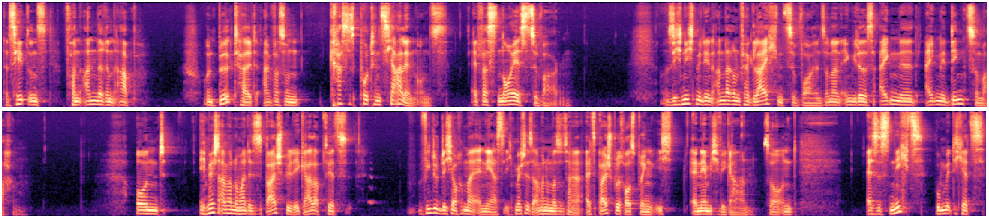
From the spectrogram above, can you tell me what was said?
Das hebt uns von anderen ab und birgt halt einfach so ein krasses Potenzial in uns, etwas Neues zu wagen sich nicht mit den anderen vergleichen zu wollen, sondern irgendwie das eigene, eigene Ding zu machen. Und ich möchte einfach nochmal dieses Beispiel, egal ob du jetzt, wie du dich auch immer ernährst, ich möchte es einfach nochmal sozusagen als Beispiel rausbringen, ich ernähre mich vegan. So, und es ist nichts, womit ich jetzt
